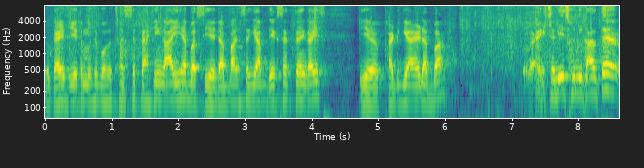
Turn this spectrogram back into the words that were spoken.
तो गाइज़ ये तो मुझे बहुत अच्छा से पैकिंग आई है। बस ये डब्बा, जैसा कि आप देख सकते हैं गाइज़ ये फट गया है डब्बा। तो गाइस चलिए इसको निकालते हैं।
